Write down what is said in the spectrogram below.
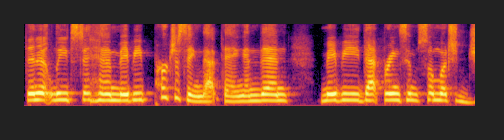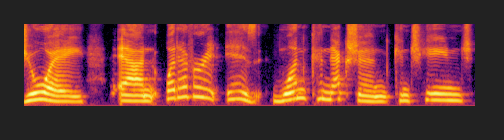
then it leads to him maybe purchasing that thing, and then maybe that brings him so much joy. And whatever it is, one connection can change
